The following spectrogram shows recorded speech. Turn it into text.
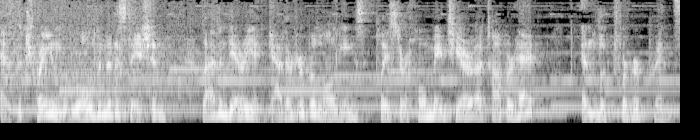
As the train rolled into the station, Lavenderia gathered her belongings, placed her homemade tiara atop her head, and looked for her prince.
